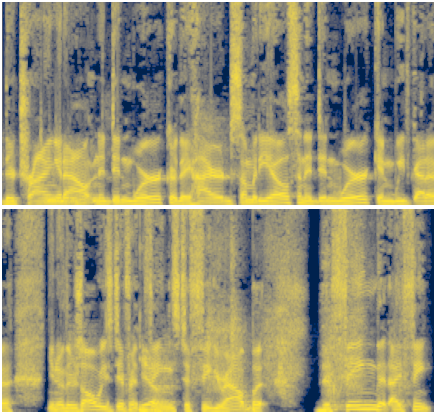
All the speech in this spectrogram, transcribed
they're trying it out and it didn't work or they hired somebody else and it didn't work and we've got to you know there's always different yeah. things to figure out but the thing that i think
